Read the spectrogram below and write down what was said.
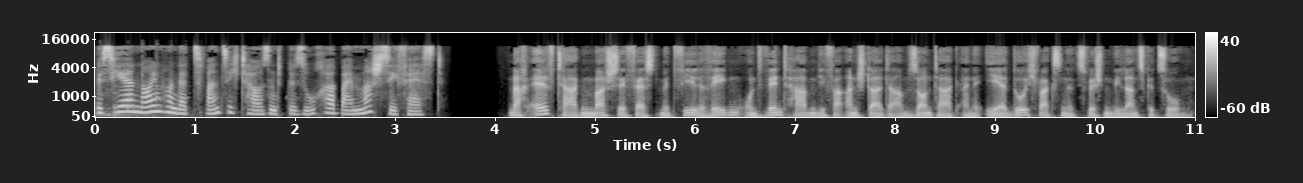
Bisher 920.000 Besucher beim Maschseefest. Nach elf Tagen Maschseefest mit viel Regen und Wind haben die Veranstalter am Sonntag eine eher durchwachsene Zwischenbilanz gezogen.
